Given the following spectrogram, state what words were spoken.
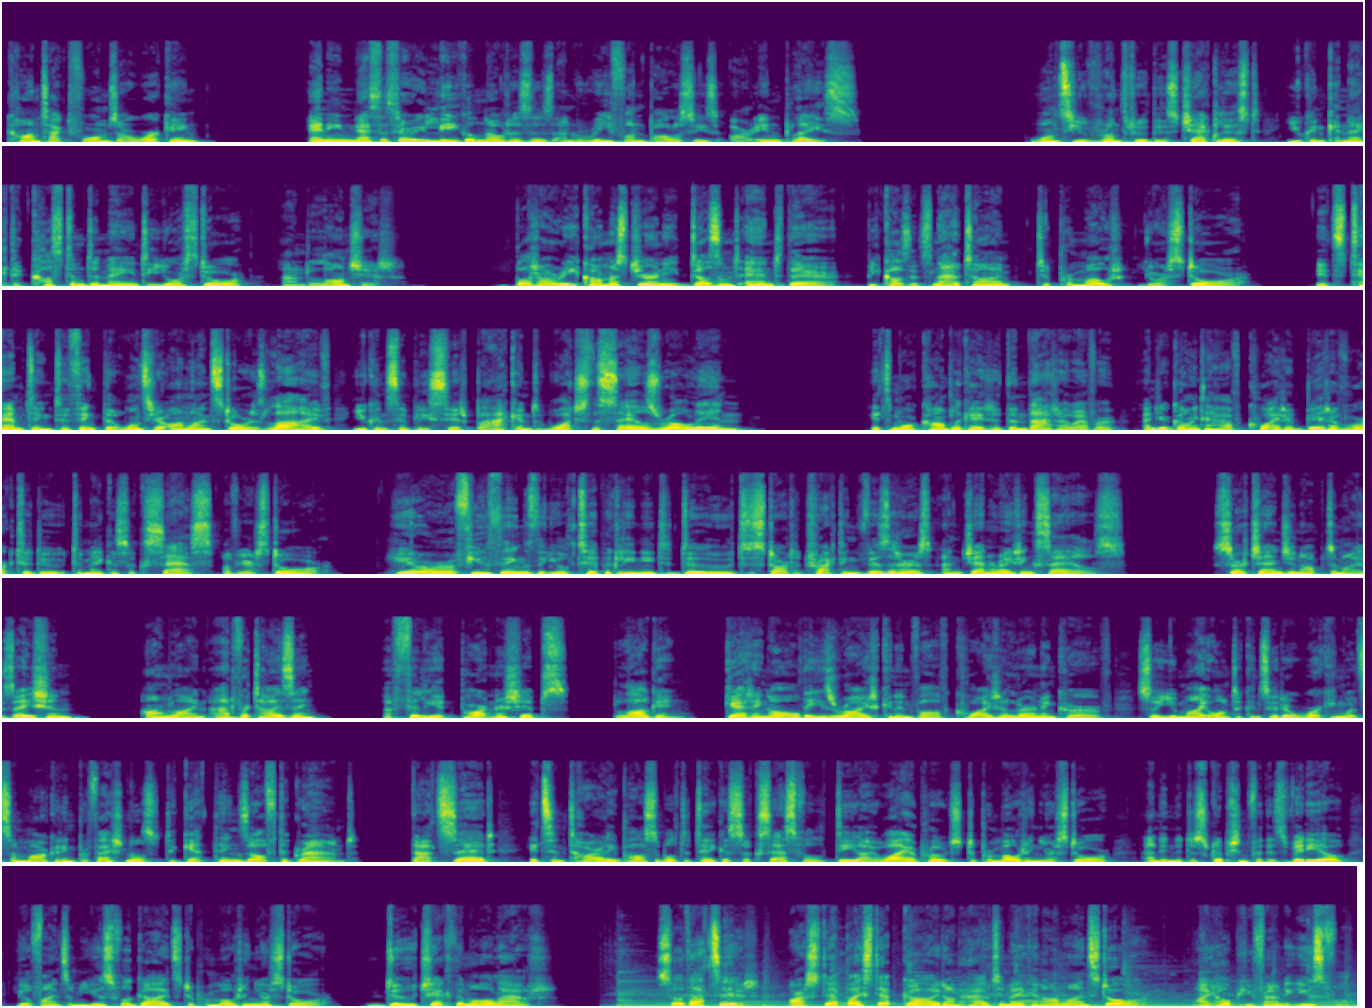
Contact forms are working. Any necessary legal notices and refund policies are in place. Once you've run through this checklist, you can connect a custom domain to your store and launch it. But our e commerce journey doesn't end there because it's now time to promote your store. It's tempting to think that once your online store is live, you can simply sit back and watch the sales roll in. It's more complicated than that, however, and you're going to have quite a bit of work to do to make a success of your store. Here are a few things that you'll typically need to do to start attracting visitors and generating sales search engine optimization, online advertising, affiliate partnerships, blogging. Getting all these right can involve quite a learning curve, so you might want to consider working with some marketing professionals to get things off the ground. That said, it's entirely possible to take a successful DIY approach to promoting your store, and in the description for this video, you'll find some useful guides to promoting your store. Do check them all out. So that's it, our step by step guide on how to make an online store. I hope you found it useful.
